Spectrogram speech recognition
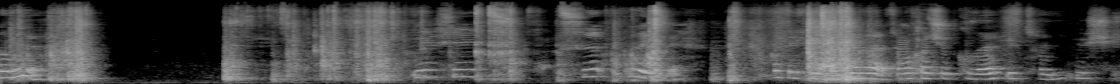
Öyle. Bir şey. Neyse. Ötekiler da zaten kaşık ve bir tane bir şey.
